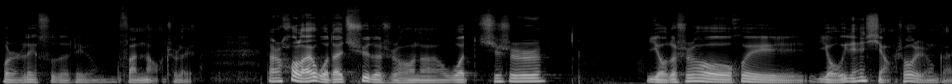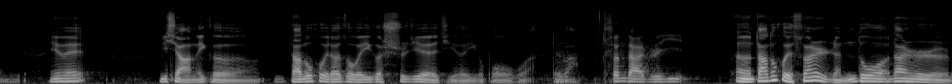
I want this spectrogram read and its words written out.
或者类似的这种烦恼之类的。但是后来我再去的时候呢，我其实有的时候会有一点享受这种感觉，因为你想，那个大都会它作为一个世界级的一个博物馆，对吧？三大之一，嗯，大都会虽然是人多，但是，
